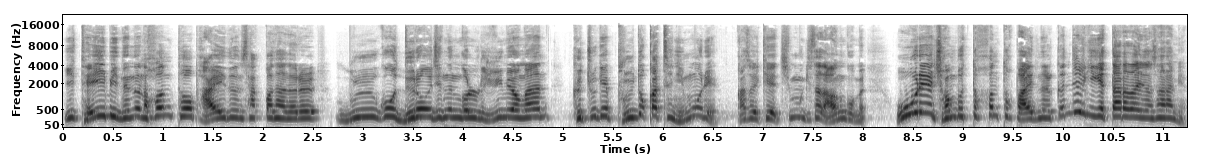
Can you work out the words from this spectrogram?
이 데이비드는 헌터 바이든 사건 하나를 물고 늘어지는 걸로 유명한 그쪽에 불독 같은 인물이에요. 가서 이렇게 신문 기사 나오는 거 보면 오래 전부터 헌터 바이든을 끈질기게 따라다니는 사람이야.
